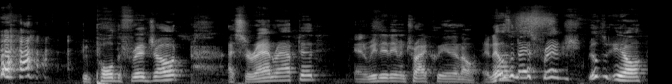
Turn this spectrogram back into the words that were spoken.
we pulled the fridge out, I saran wrapped it, and we didn't even try cleaning it out. And it was a nice fridge. It was, you know.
